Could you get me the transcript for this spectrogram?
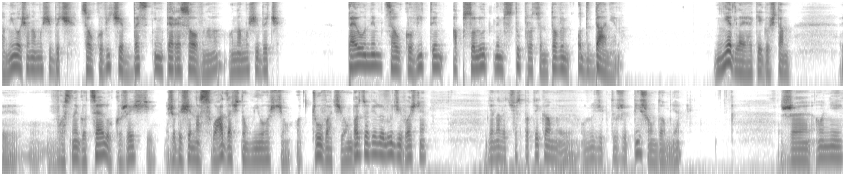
ta miłość ona musi być całkowicie bezinteresowna, ona musi być pełnym, całkowitym, absolutnym, stuprocentowym oddaniem. Nie dla jakiegoś tam y, własnego celu, korzyści, żeby się nasładzać tą miłością, odczuwać ją. Bardzo wielu ludzi właśnie, ja nawet się spotykam y, u ludzi, którzy piszą do mnie, że oni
